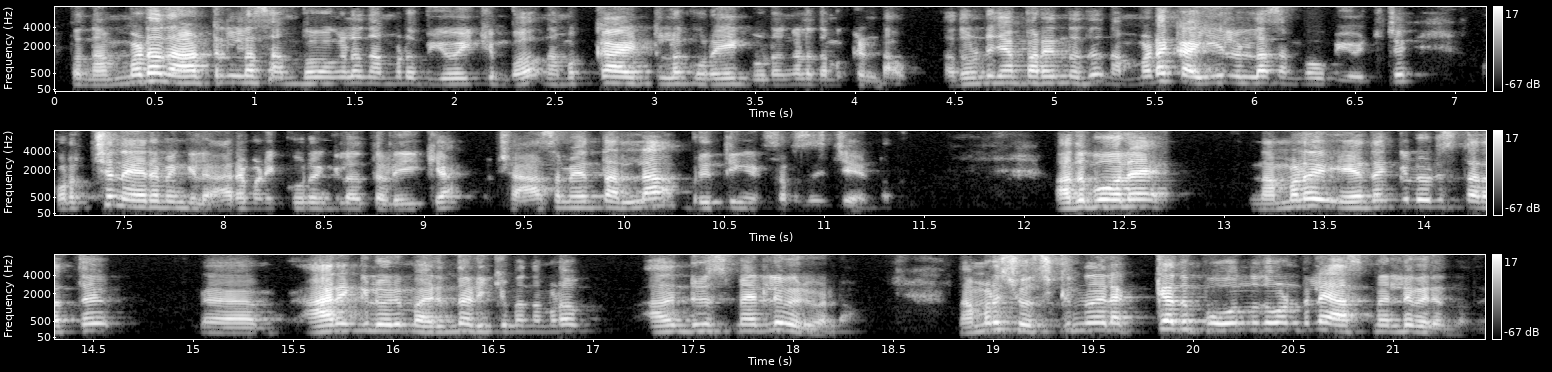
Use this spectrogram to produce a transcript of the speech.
അപ്പൊ നമ്മുടെ നാട്ടിലുള്ള സംഭവങ്ങൾ നമ്മൾ ഉപയോഗിക്കുമ്പോൾ നമുക്കായിട്ടുള്ള കുറെ ഗുണങ്ങൾ നമുക്ക് ഉണ്ടാവും അതുകൊണ്ട് ഞാൻ പറയുന്നത് നമ്മുടെ കയ്യിലുള്ള സംഭവം ഉപയോഗിച്ചിട്ട് കുറച്ച് നേരമെങ്കിലും അരമണിക്കൂറെങ്കിലും തെളിയിക്കുക. പക്ഷെ ആ സമയത്തല്ല ബ്രീത്തിങ് എക്സർസൈസ് ചെയ്യേണ്ടത്. അതുപോലെ നമ്മൾ ഏതെങ്കിലും ഒരു സ്ഥലത്ത് ആരെങ്കിലും ഒരു മരുന്നടിക്കുമ്പോൾ നമ്മൾ അതിന്റെ ഒരു സ്മെല്ല് വരുമല്ലോ. നമ്മൾ ശ്വസിക്കുന്നതിലൊക്കെ അത് പോകുന്നത് കൊണ്ടല്ലേ ആ സ്മെല്ല് വരുന്നത്.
